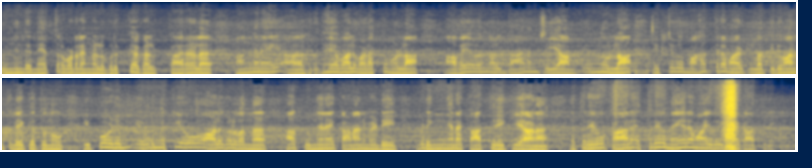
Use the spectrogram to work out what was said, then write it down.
കുഞ്ഞിന്റെ നേത്രപടലങ്ങൾ വൃക്കകൾ കരൾ അങ്ങനെ ഹൃദയവാൽവ് അടക്കമുള്ള അവയവങ്ങൾ ദാനം ചെയ്യാം എന്നുള്ള ഏറ്റവും മഹത്തരമായിട്ടുള്ള തീരുമാനത്തിലേക്ക് എത്തുന്നു. ഇപ്പോഴും എവിടുന്നൊക്കെയോ ആളുകൾ വന്ന് ആ കുഞ്ഞിനെ കാണാൻ വേണ്ടി ഇവിടെ ഇങ്ങനെ കാത്തിരിക്കുകയാണ്. എത്രയോ കാലം എത്രയോ നേരമായി ഇവരിങ്ങനെ കാത്തിരിക്കുന്നു.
